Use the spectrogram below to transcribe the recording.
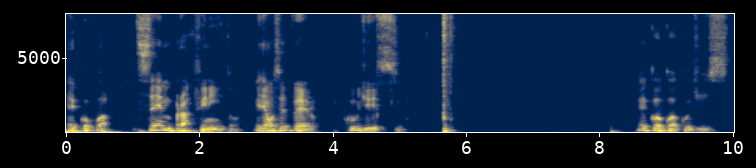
Ecco qua sembra finito. Vediamo se è vero. QGIS ecco qua QGIS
